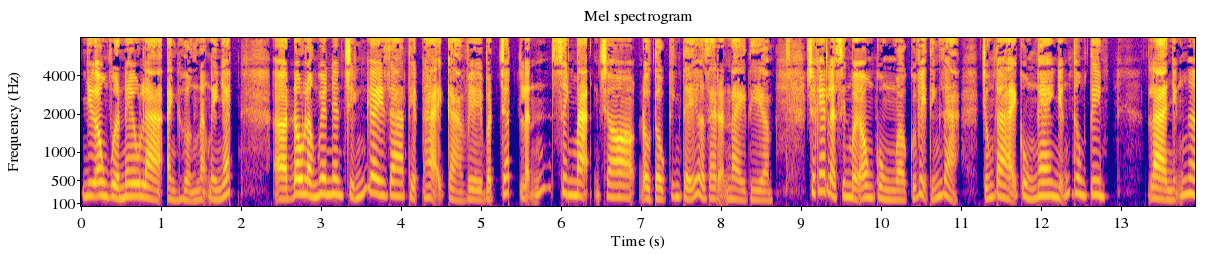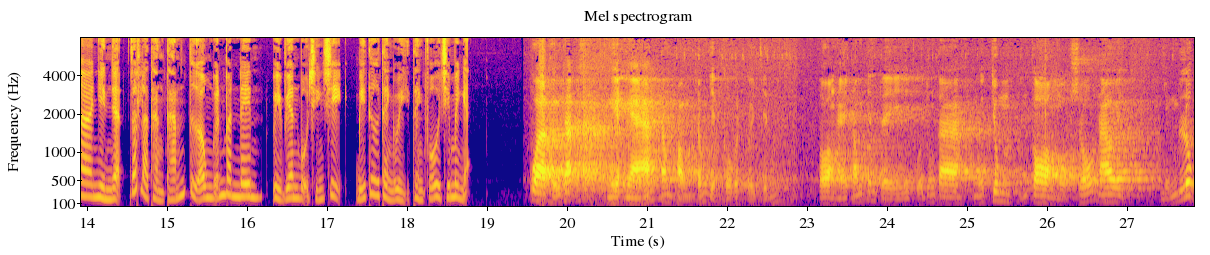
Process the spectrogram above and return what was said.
như ông vừa nêu là ảnh hưởng nặng nề nhất. Ờ, đâu là nguyên nhân chính gây ra thiệt hại cả về vật chất lẫn sinh mạng cho đầu tàu kinh tế ở giai đoạn này thì uh, trước hết là xin mời ông cùng quý vị thính giả chúng ta hãy cùng nghe những thông tin là những ờ, nhìn nhận rất là thẳng thắn từ ông Nguyễn Văn Nên, Ủy viên Bộ Chính trị, Bí thư Thành ủy Thành phố Hồ Chí Minh ạ. Qua thử thách nghiệt ngã trong phòng chống dịch Covid-19, toàn hệ thống chính trị của chúng ta nói chung cũng còn một số nơi những lúc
